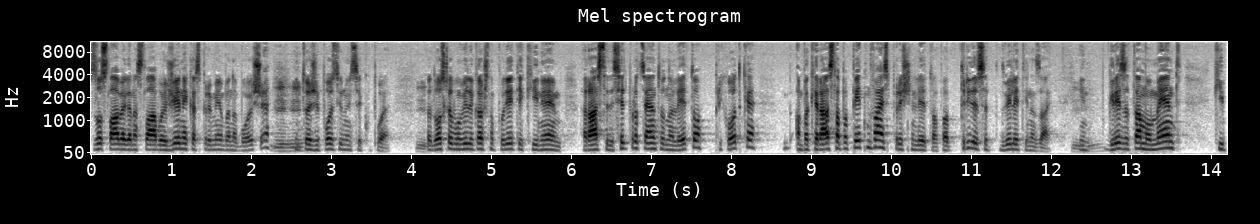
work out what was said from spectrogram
zelo slabega na slabo, je že neka sprememba na boljše mm -hmm. in to je že pozitivno in se kupuje. Mm -hmm. Doskrat bomo videli kakšno podjetje, ki ne vem, raste 10% na leto prihodke, ampak je rasla pa 25 prejšnje leto, pa 30 dve leti nazaj. Mm -hmm. In gre za ta moment, ki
